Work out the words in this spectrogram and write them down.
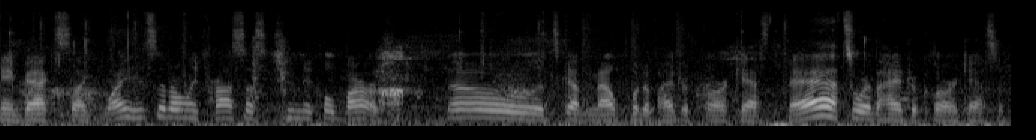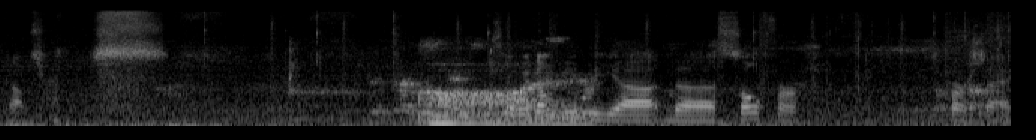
Came back, it's like, why is it only processed two nickel bars? Oh, it's got an output of hydrochloric acid. That's where the hydrochloric acid comes from. So we don't need the uh, the sulfur per se.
